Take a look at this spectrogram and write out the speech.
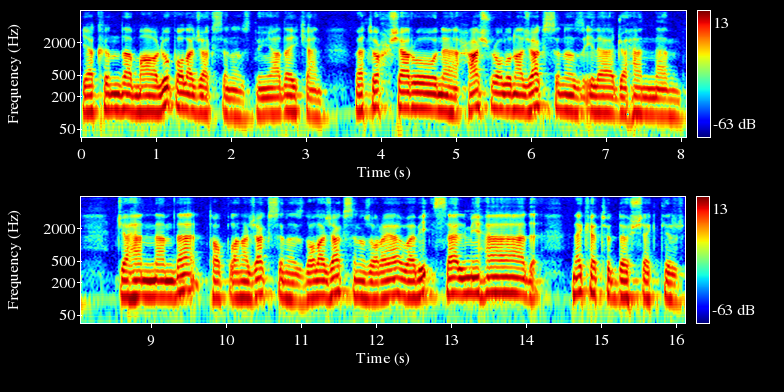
yakında mağlup olacaksınız dünyadayken ve tuhşerune haşrolunacaksınız ile cehennem. Cehennemde toplanacaksınız dolacaksınız oraya ve bi'sel mihad ne kötü döşektir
